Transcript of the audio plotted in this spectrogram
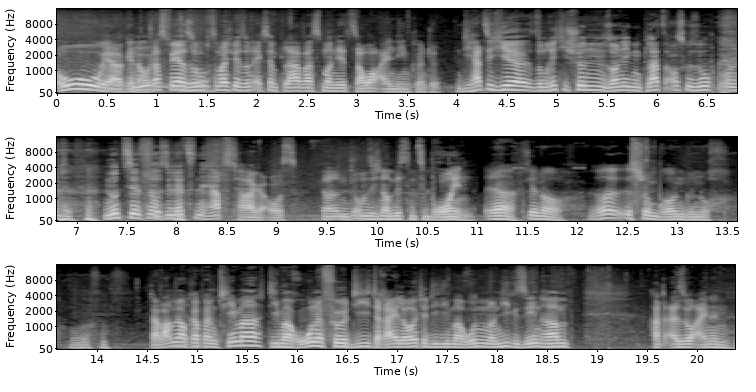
Oh ja, genau. Das wäre so, zum Beispiel so ein Exemplar, was man jetzt sauer einlegen könnte. Die hat sich hier so einen richtig schönen sonnigen Platz ausgesucht und nutzt jetzt noch die letzten Herbsttage aus, um sich noch ein bisschen zu bräunen. Ja, genau. Ja, ist schon braun genug. Da waren wir auch gerade beim Thema. Die Marone für die drei Leute, die die Marone noch nie gesehen haben, hat also einen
